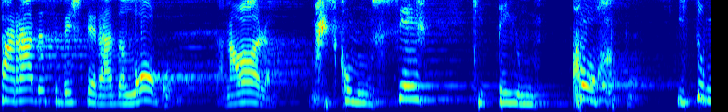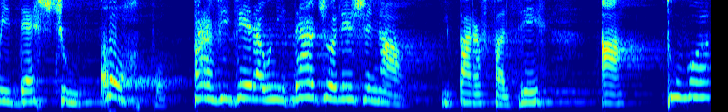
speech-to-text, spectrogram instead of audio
parada essa besteirada logo, tá na hora, mas como um ser que tem um corpo. E tu me deste um corpo para viver a unidade original e para fazer a tua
